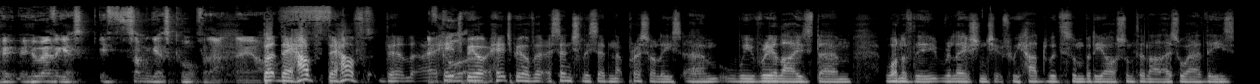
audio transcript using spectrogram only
who- whoever gets, if someone gets caught for that, they are. But they have, they have. The, They've HBO, HBO have essentially said in that press release, um, we've realised um, one of the relationships we had with somebody or something like this, where these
